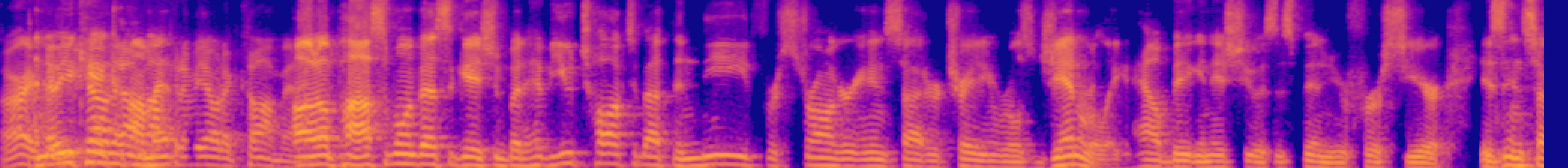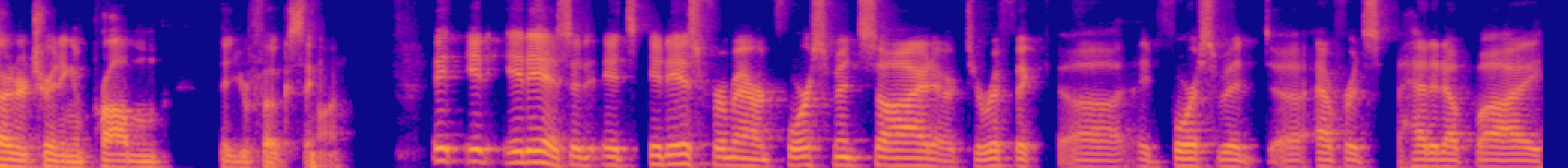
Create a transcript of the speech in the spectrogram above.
All right. I know you can't comment. I'm not going to be able to comment on a possible investigation. But have you talked about the need for stronger insider trading rules generally? How big an issue has this been in your first year? Is insider trading a problem that you're focusing on? It, it, it is. It, it's, it is from our enforcement side, our terrific uh, enforcement uh, efforts headed up by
